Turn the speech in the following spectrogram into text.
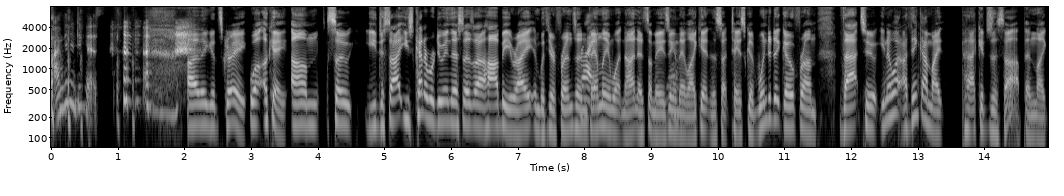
I'm going to do this. I think it's great. Well, okay. Um, so you decide you kind of were doing this as a hobby, right? And with your friends and right. family and whatnot. And it's amazing, yeah. and they like it, and it tastes good. When did it go from that to you know what? I think I might package this up and like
